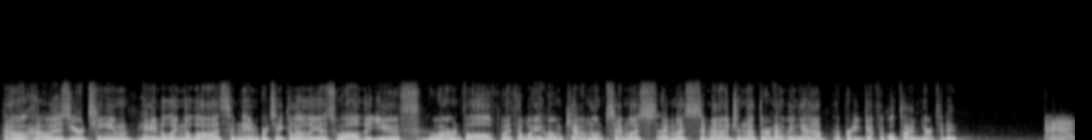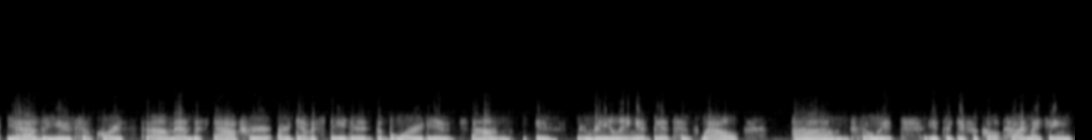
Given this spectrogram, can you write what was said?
How, how is your team handling the loss, and, and particularly as well the youth who are involved with Away Home Kamloops? I must I must imagine that they're having a, a pretty difficult time here today. Yeah, the youth, of course, um, and the staff are, are devastated. The board is um, is reeling a bit as well. Um, so it's it's a difficult time. I think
